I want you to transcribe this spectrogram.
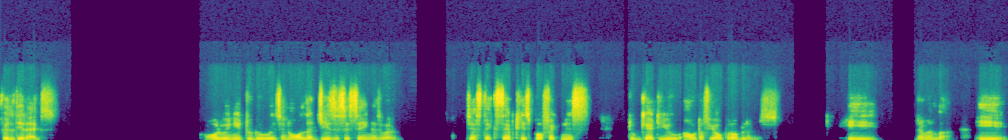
filthy rags. All we need to do is, and all that Jesus is saying as well, just accept his perfectness to get you out of your problems. He, remember, He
